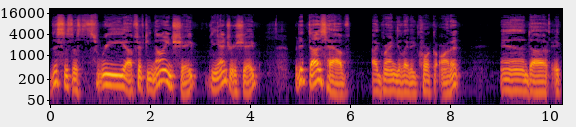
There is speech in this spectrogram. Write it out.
this is a 359 shape, D'Andrea shape, but it does have a granulated cork on it, and uh, it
